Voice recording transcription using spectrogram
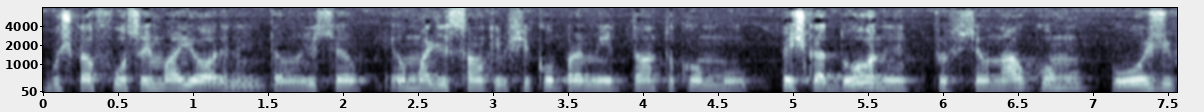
buscar forças maiores, né? Então isso é, é uma lição que ficou para mim tanto como pescador, né, profissional, como hoje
